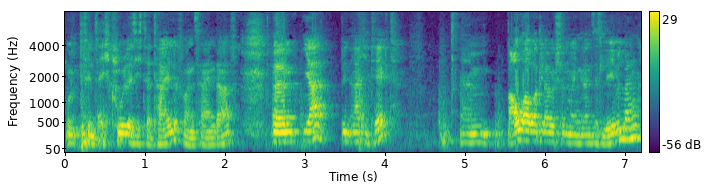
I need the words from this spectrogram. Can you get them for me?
und finde es echt cool, dass ich da Teil davon sein darf. Ähm, ja, bin Architekt, ähm, baue aber, glaube ich, schon mein ganzes Leben lang.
